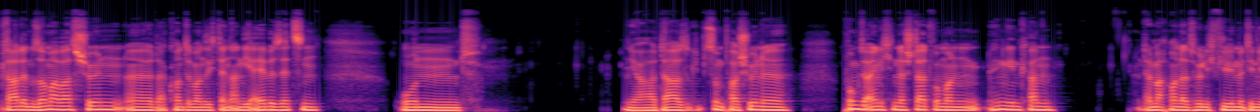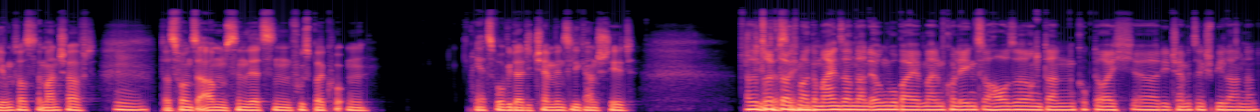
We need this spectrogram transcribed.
Gerade im Sommer war es schön, da konnte man sich dann an die Elbe setzen und ja, da gibt es so ein paar schöne Punkte eigentlich in der Stadt, wo man hingehen kann. Dann macht man natürlich viel mit den Jungs aus der Mannschaft, mhm. dass wir uns abends hinsetzen, Fußball gucken. Jetzt, wo wieder die Champions League ansteht. Also trefft ihr euch mal gemeinsam dann irgendwo bei meinem Kollegen zu Hause und dann guckt euch äh, die Champions League-Spiele an dann.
